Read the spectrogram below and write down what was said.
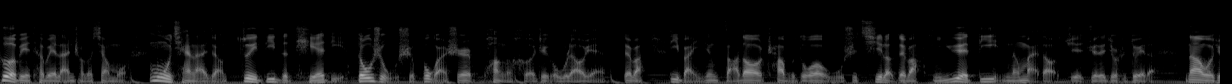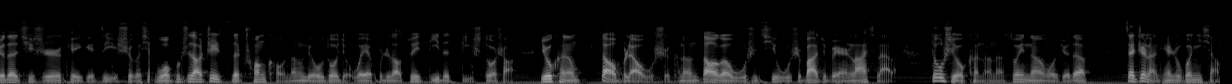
特别特别蓝筹的项目，目前来讲最低的铁底都是五十，不管是胖哥和这个无聊猿，对吧？地板已经砸到差不多五十七了，对吧？你越低能买到，绝绝对就是对的。那我觉得其实可以给自己设个线，我不知道这次的窗口能留多久，我也不知道最低的底是多少，有可能到不了五十，可能到个五十七、五十八就被人拉起来了，都是有可能的。所以呢，我觉得。在这两天，如果你想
